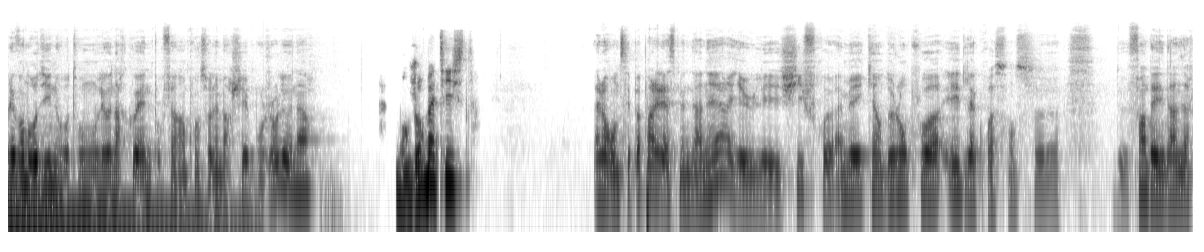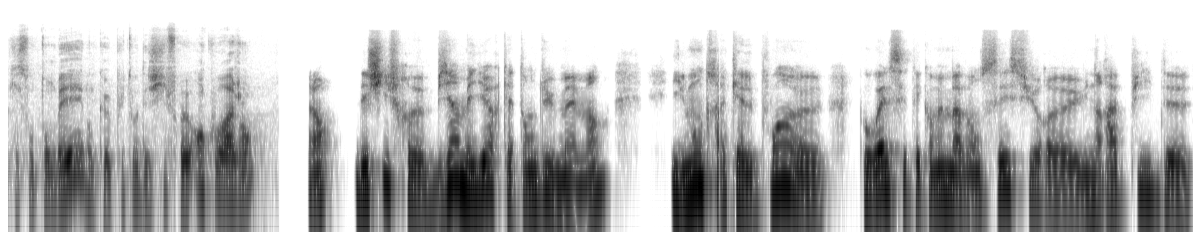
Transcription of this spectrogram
les vendredis, nous retrouvons Léonard Cohen pour faire un point sur les marchés. Bonjour Léonard. Bonjour Baptiste. Alors on ne s'est pas parlé la semaine dernière, il y a eu les chiffres américains de l'emploi et de la croissance euh, de fin d'année dernière qui sont tombés, donc euh, plutôt des chiffres encourageants. Alors, des chiffres bien meilleurs qu'attendus même. hein. Ils montrent à quel point euh, Powell s'était quand même avancé sur euh, une rapide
